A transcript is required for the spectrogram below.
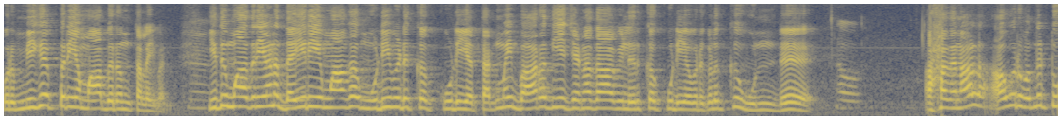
ஒரு மிகப்பெரிய மாபெரும் தலைவன். இது மாதிரியான தைரியமாக முடிவெடுக்கக்கூடிய தன்மை பாரதிய ஜனதாவில் இருக்கக்கூடியவர்களுக்கு உண்டு. அதனால் அவர் வந்து டூ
